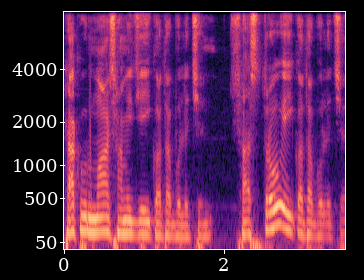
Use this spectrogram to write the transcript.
ঠাকুর মা স্বামীজি এই কথা বলেছেন, শাস্ত্রও এই কথা বলেছেন।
